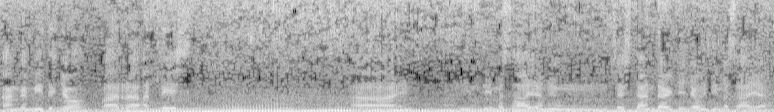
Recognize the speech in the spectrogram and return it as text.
ang gamitin nyo para at least ah, hindi masayang yung sa standard ninyo hindi masayang.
